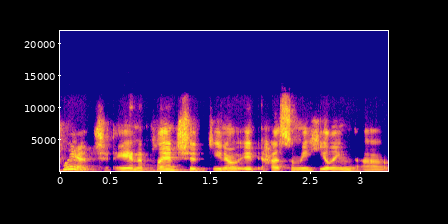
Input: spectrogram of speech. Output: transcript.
plant, and a plant should, you know, it has so many healing uh,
